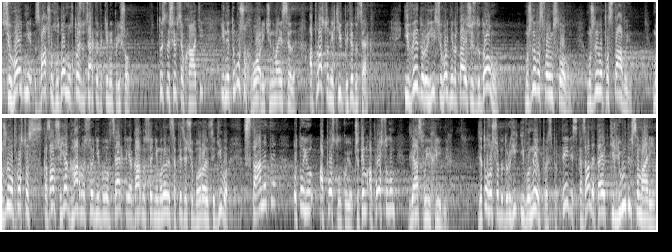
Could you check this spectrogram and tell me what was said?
сьогодні з вашого дому хтось до церкви таки не прийшов. Хтось лишився в хаті, і не тому, що хворий чи не має сили, а просто не хотів піти до церкви. І ви, дорогі, сьогодні, вертаючись додому, можливо, своїм словом, можливо, поставою, можливо, просто сказавши, як гарно сьогодні було в церкві, як гарно сьогодні молилися тисячу Богородиці Діво, станете отою апостолкою чи тим апостолом для своїх рідних. Для того, щоб, дорогі, і вони в перспективі сказали, так як ті люди в Самарії.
